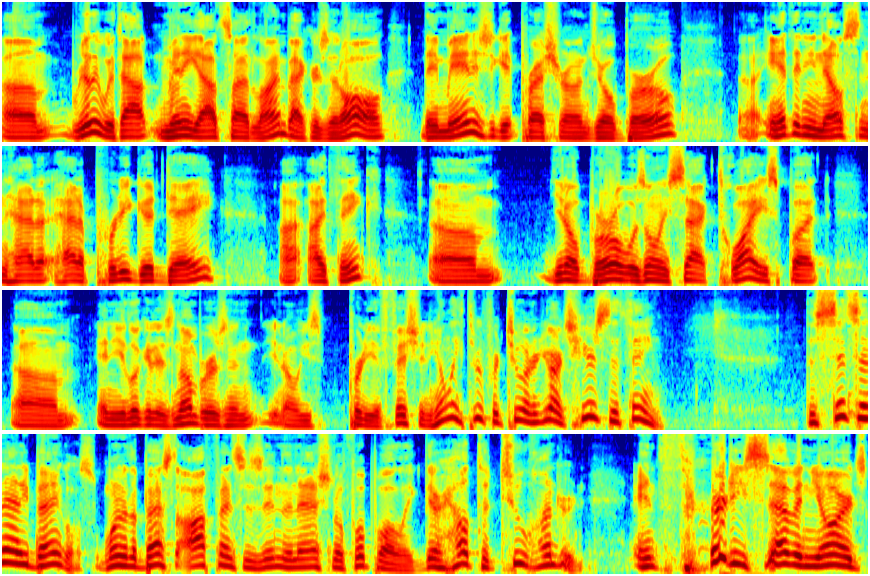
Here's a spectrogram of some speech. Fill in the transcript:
um, really without many outside linebackers at all, they managed to get pressure on Joe Burrow. Uh, Anthony Nelson had a, had a pretty good day, I, I think. Um, you know, Burrow was only sacked twice, but um, and you look at his numbers, and you know he's pretty efficient. He only threw for 200 yards. Here's the thing: the Cincinnati Bengals, one of the best offenses in the National Football League, they're held to 237 yards,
